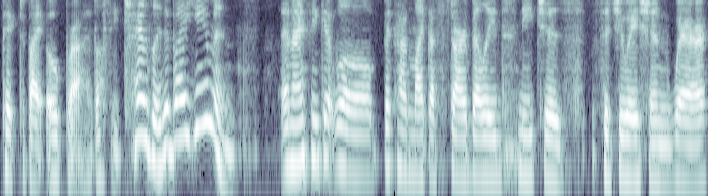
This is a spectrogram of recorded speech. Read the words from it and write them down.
picked by Oprah. It'll see translated by humans. And I think it will become like a star bellied Sneetches situation where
